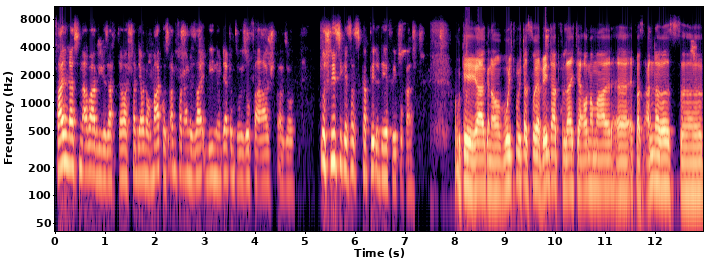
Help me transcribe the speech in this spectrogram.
fallen lassen, aber wie gesagt, da stand ja auch noch Markus Anfang an der Seitenlinie und der hat uns sowieso verarscht. Also so schließe ich jetzt das Kapitel DFB-Pokal. Okay, ja, genau. Wo ich, wo ich das so erwähnt habe, vielleicht ja auch nochmal äh, etwas anderes. Äh,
